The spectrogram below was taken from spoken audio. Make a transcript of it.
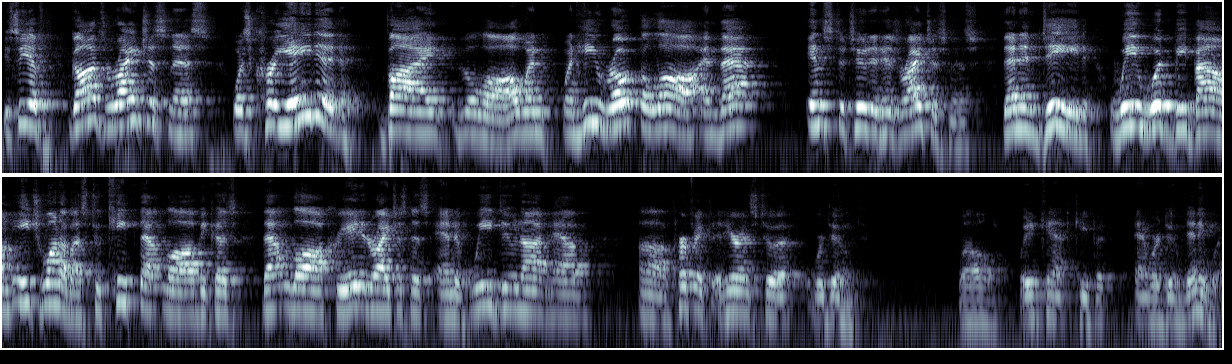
You see, if God's righteousness was created by the law, when, when he wrote the law and that instituted his righteousness, then indeed we would be bound, each one of us, to keep that law because that law created righteousness, and if we do not have uh, perfect adherence to it, we're doomed. Well, we can't keep it, and we're doomed anyway.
